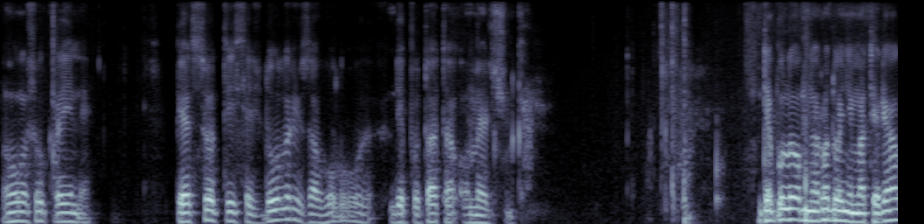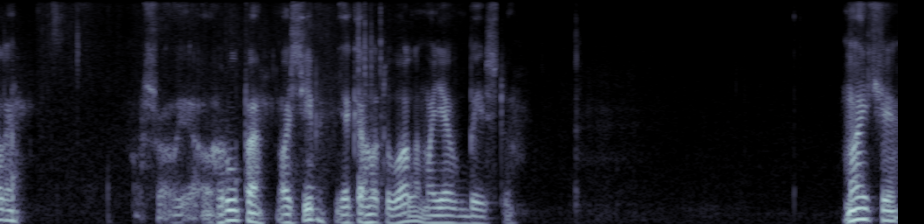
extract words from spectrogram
Голос України 500 тисяч доларів за голову депутата Омельченка, де були обнародовані матеріали, що група осіб, яка готувала моє вбивство. Маючи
